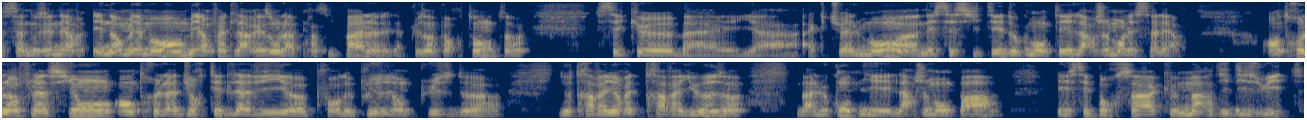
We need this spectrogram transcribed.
ça nous énerve énormément. Mais en fait, la raison la principale, la plus importante, c'est que bah, il y a actuellement nécessité d'augmenter largement les salaires entre l'inflation, entre la dureté de la vie euh, pour de plus en plus de, travailleurs et de travailleuses, bah, le compte n'y est largement pas. Et c'est pour ça que mardi 18,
